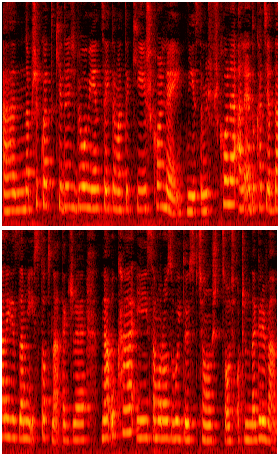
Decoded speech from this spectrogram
A na przykład kiedyś było więcej tematyki szkolnej. Nie jestem już w szkole, ale edukacja dalej jest dla mnie istotna, także nauka i samorozwój to jest wciąż coś, o czym nagrywam.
